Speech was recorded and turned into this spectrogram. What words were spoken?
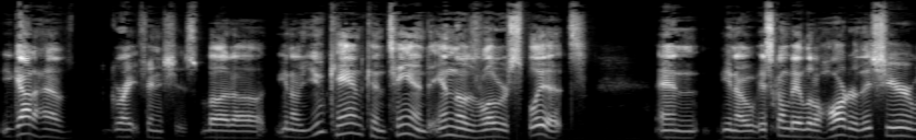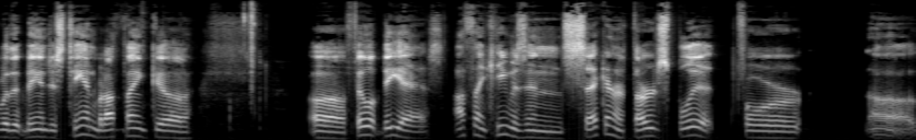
you got to have great finishes. But uh, you know, you can contend in those lower splits, and you know it's going to be a little harder this year with it being just ten. But I think. Uh, uh, Philip Diaz. I think he was in second or third split for uh,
